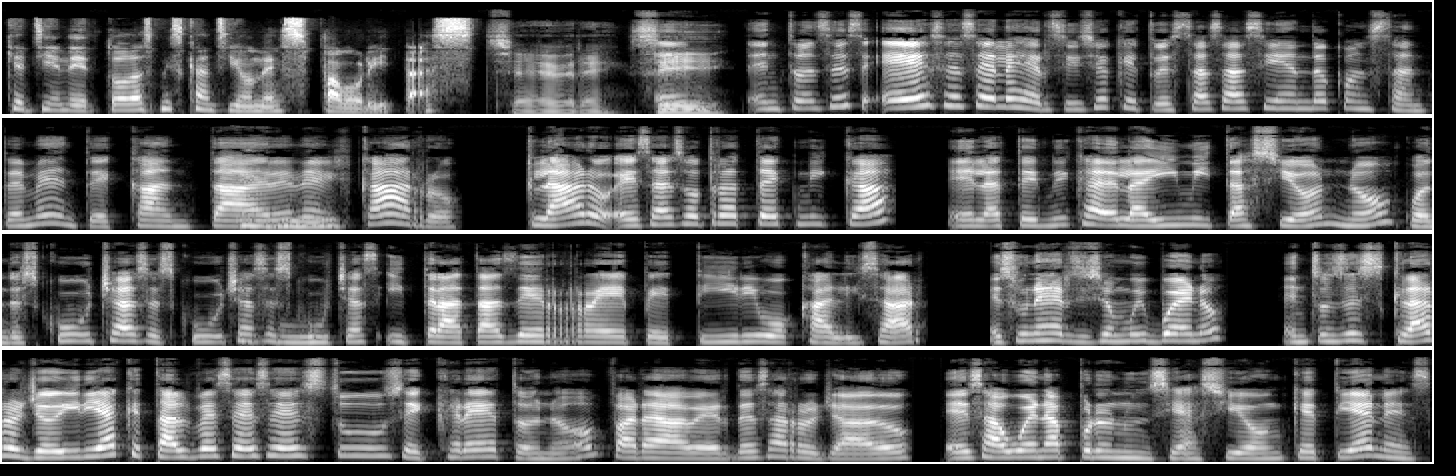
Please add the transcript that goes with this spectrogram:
que tiene todas mis canciones favoritas. Chévere. Sí. En- entonces, ese es el ejercicio que tú estás haciendo constantemente, cantar en el carro. Claro, esa es otra técnica, eh, la técnica de la imitación, ¿no? Cuando escuchas, escuchas, escuchas y tratas de repetir y vocalizar. Es un ejercicio muy bueno. Entonces, claro, yo diría que tal vez ese es tu secreto, ¿no? Para haber desarrollado esa buena pronunciación que tienes.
